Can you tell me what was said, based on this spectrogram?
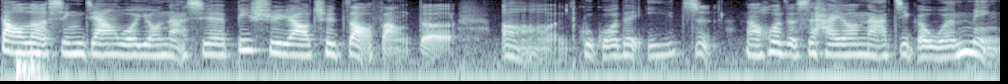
到了新疆我有哪些必须要去造访的呃古国的遗址？然后或者是还有哪几个文明，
